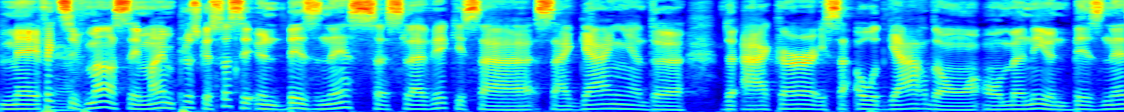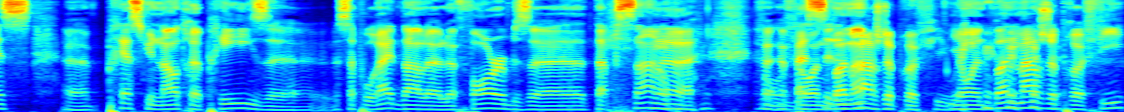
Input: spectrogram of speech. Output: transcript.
Mais effectivement, c'est même plus que ça. C'est une business. Slavic et sa, sa gang de, de hackers et sa haute garde ont, ont mené une business, euh, presque une entreprise. Euh, ça pourrait être dans le, Forbes euh, top 100 là, facilement. Ils ont une bonne marge de profit. Ils ont une bonne marge de profit.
